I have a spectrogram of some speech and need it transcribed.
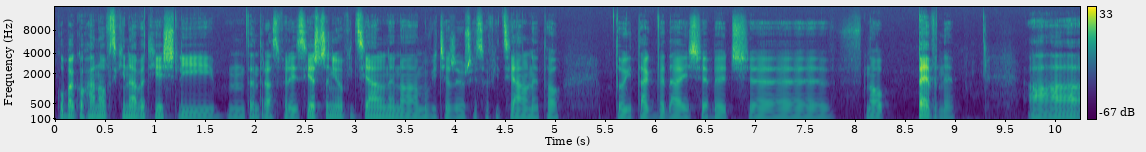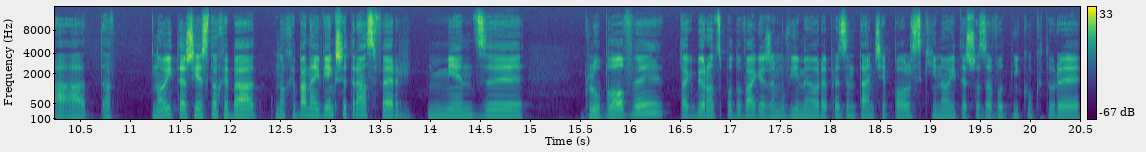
Kuba Kochanowski, nawet jeśli mm, ten transfer jest jeszcze nieoficjalny, no a mówicie, że już jest oficjalny, to, to i tak wydaje się być e, no, pewny. A, a, a, no i też jest to chyba, no chyba największy transfer między klubowy, tak biorąc pod uwagę, że mówimy o reprezentancie Polski, no i też o zawodniku, który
